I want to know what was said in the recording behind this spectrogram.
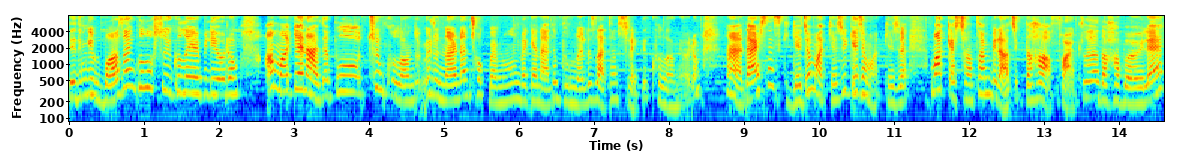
Dediğim gibi bazen gloss uygulayabiliyorum. Ama genelde bu tüm kullandığım ürünlerden çok memnunum ve genelde bunları zaten sürekli kullanıyorum. Ha derseniz ki gece makyajı, gece makyajı. Makyaj çantam birazcık daha farklı, daha böyle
